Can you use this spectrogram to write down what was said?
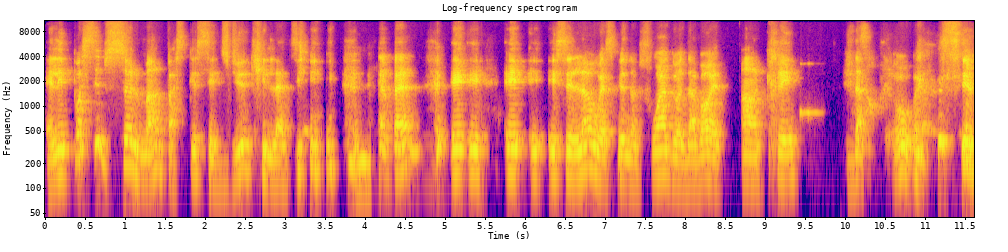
Elle est possible seulement parce que c'est Dieu qui l'a dit. et, et c'est là où est-ce que notre foi doit d'abord être ancrée Oh, je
